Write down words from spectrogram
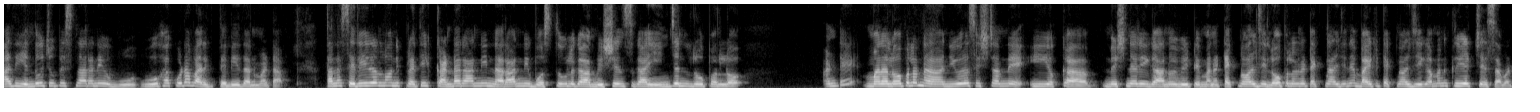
అది ఎందుకు చూపిస్తున్నారనే ఊ- ఊహ కూడా వారికి తెలియదు అనమాట తన శరీరంలోని ప్రతి కండరాన్ని నరాన్ని వస్తువులుగా మిషన్స్గా ఇంజన్ రూపంలో అంటే మన లోపల ఉన్న న్యూరో సిస్టమ్‌నే ఈ యొక్క మెషినరీ గాను వీటి మన టెక్నాలజీ లోపల ఉన్న టెక్నాలజీనే బయట టెక్నాలజీగా మనం క్రియేట్ చేశామట.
